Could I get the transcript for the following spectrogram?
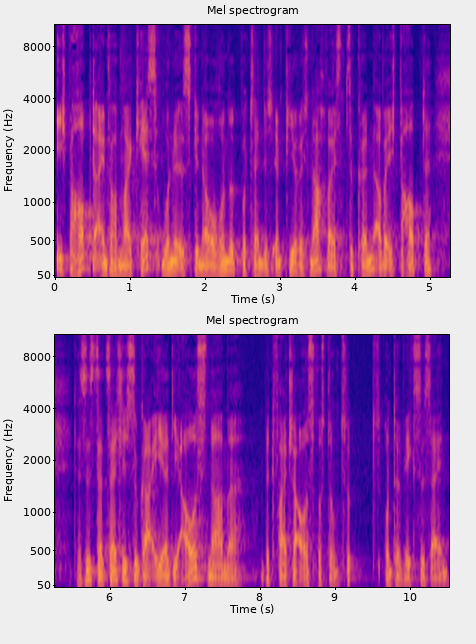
ich behaupte einfach mal Kess, ohne es genau hundertprozentig empirisch nachweisen zu können, aber ich behaupte, das ist tatsächlich sogar eher die Ausnahme, mit falscher Ausrüstung zu, unterwegs zu sein.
